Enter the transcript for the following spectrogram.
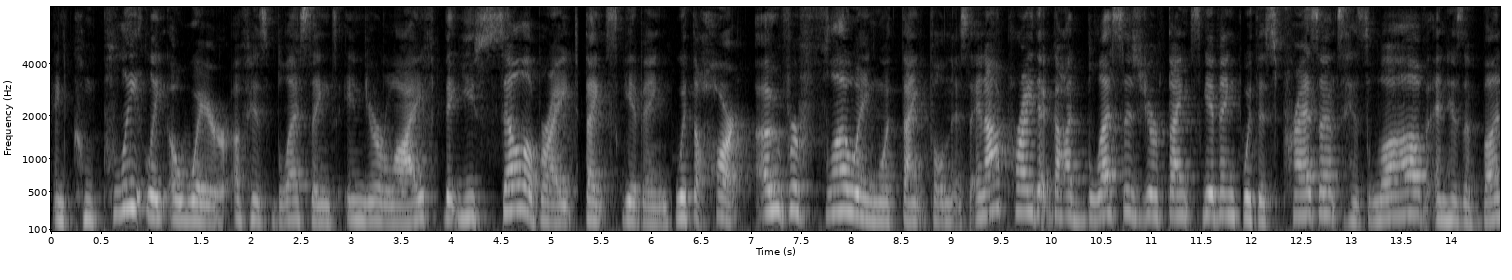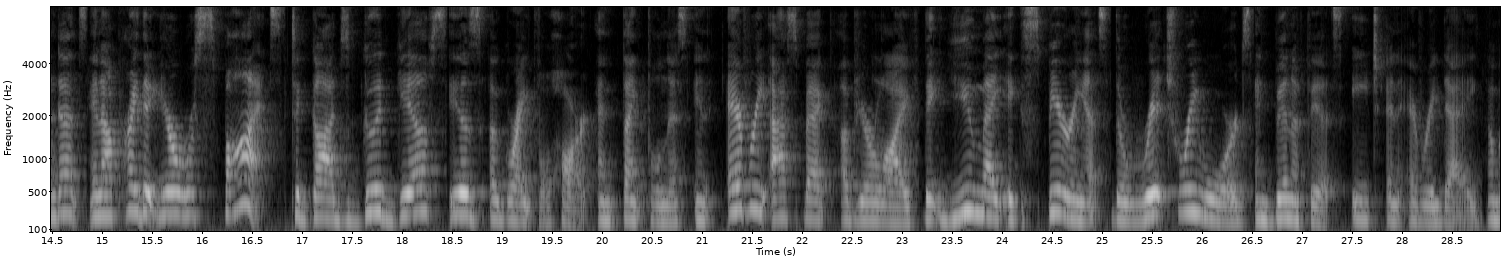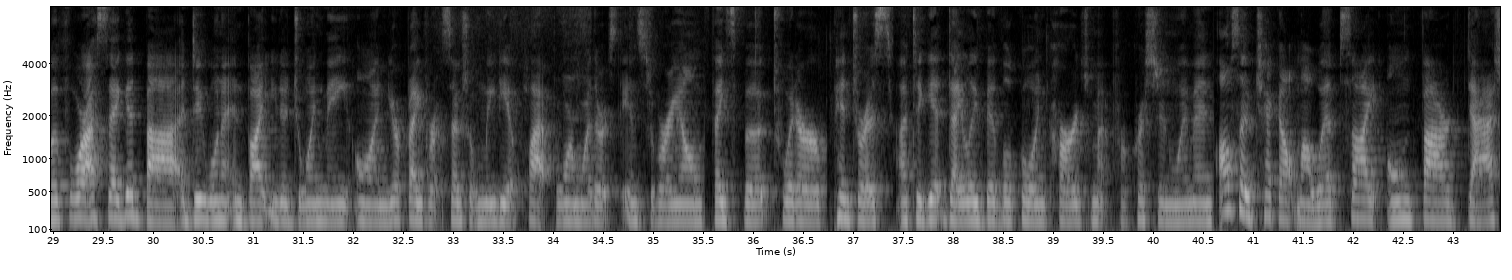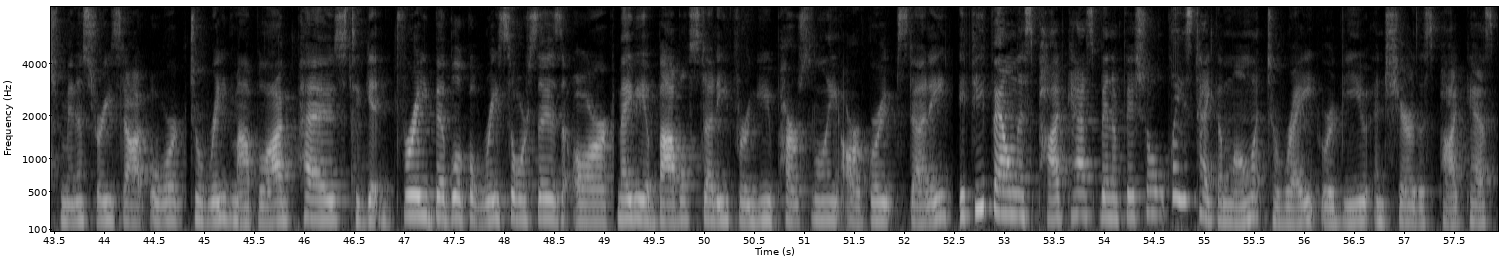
and completely aware of His blessings in your life, that you celebrate Thanksgiving with a heart overflowing with thankfulness. And I pray that God blesses your Thanksgiving with His presence, His love, and His abundance. And I pray that your response to God's good gifts is a grateful heart and thankfulness in every aspect of your life, that you may experience the rich rewards and benefits each and every day today. Now, before I say goodbye, I do want to invite you to join me on your favorite social media platform, whether it's Instagram, Facebook, Twitter, Pinterest, uh, to get daily biblical encouragement for Christian women. Also, check out my website, onfire-ministries.org, to read my blog posts, to get free biblical resources, or maybe a Bible study for you personally or group study. If you found this podcast beneficial, please take a moment to rate, review, and share this podcast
